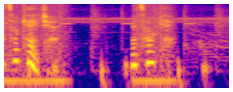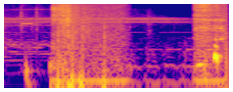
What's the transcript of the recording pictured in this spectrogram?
It's okay, Jack. It's okay.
